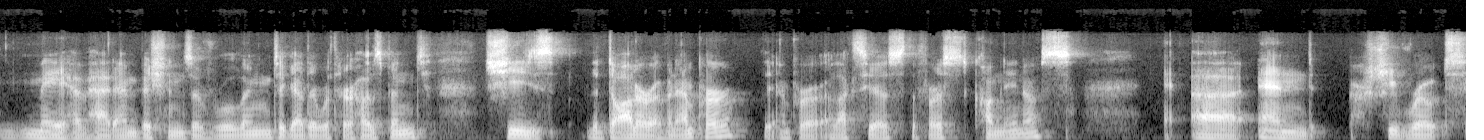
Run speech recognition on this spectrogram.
may have had ambitions of ruling together with her husband. She's the daughter of an emperor, the Emperor Alexios I Komnenos, uh, and she wrote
